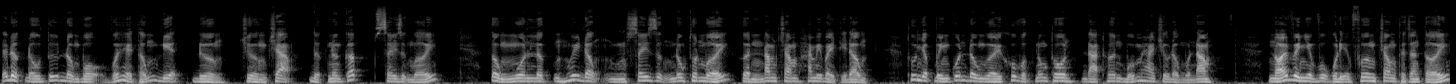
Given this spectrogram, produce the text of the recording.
đã được đầu tư đồng bộ với hệ thống điện, đường, trường trạm được nâng cấp, xây dựng mới. Tổng nguồn lực huy động xây dựng nông thôn mới gần 527 tỷ đồng. Thu nhập bình quân đầu người khu vực nông thôn đạt hơn 42 triệu đồng một năm. Nói về nhiệm vụ của địa phương trong thời gian tới,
